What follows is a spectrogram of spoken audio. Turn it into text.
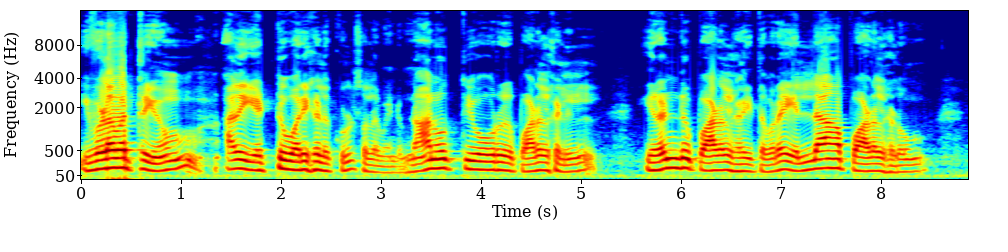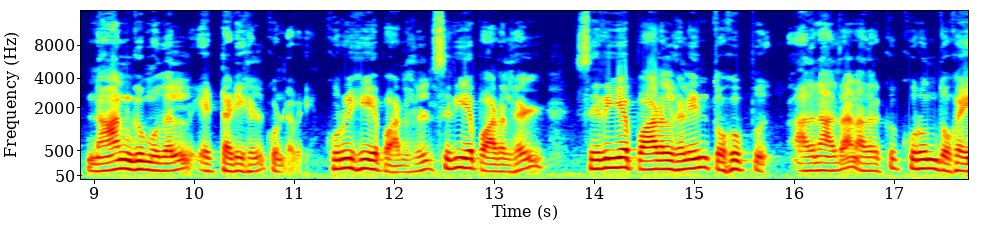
இவ்வளவற்றையும் அது எட்டு வரிகளுக்குள் சொல்ல வேண்டும். நானூற்றி ஓரு பாடல்களில் இரண்டு பாடல்களை தவிர எல்லா பாடல்களும் நான்கு முதல் எட்டடிகள் கொண்டவை. குறுகிய பாடல்கள் சிறிய பாடல்கள் சிறிய பாடல்களின் தொகுப்பு. அதனால்தான் அதற்கு குறுந்தொகை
